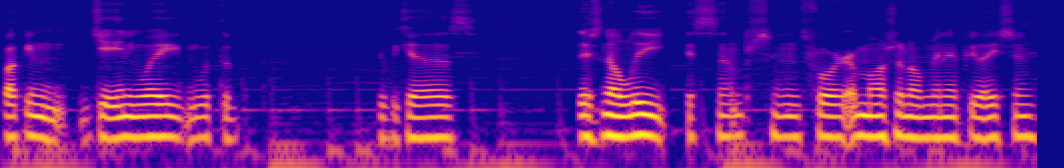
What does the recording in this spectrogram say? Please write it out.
fucking get anyway with the because there's no leak assumptions for emotional manipulation.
